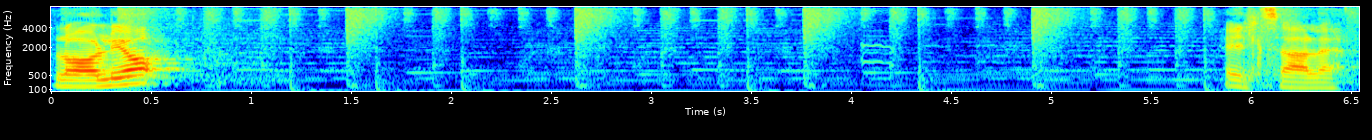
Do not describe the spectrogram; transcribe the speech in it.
L'olio. E il sale.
